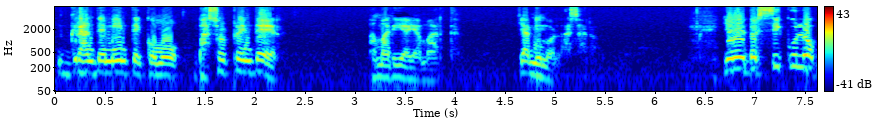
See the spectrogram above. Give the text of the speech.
grandemente como va a sorprender a María y a Marta, y al mismo Lázaro. Y en el versículo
